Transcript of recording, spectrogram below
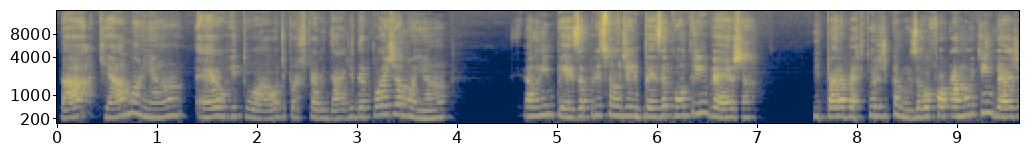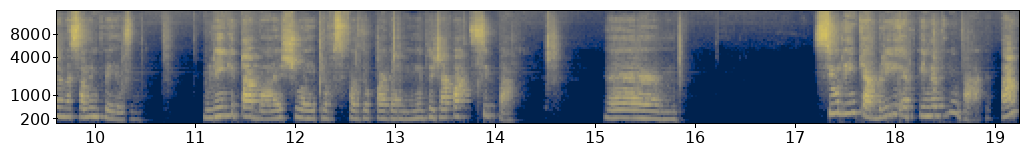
tá? Que amanhã é o ritual de prosperidade. Depois de amanhã, a limpeza, principalmente limpeza contra inveja e para abertura de caminhos. Eu vou focar muito em inveja nessa limpeza. O link tá abaixo aí para você fazer o pagamento e já participar. É... Se o link abrir, é porque ainda tem vaga, tá?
